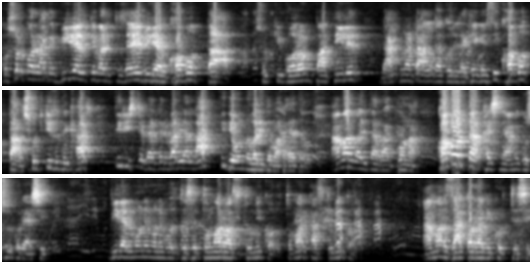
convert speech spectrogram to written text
গোসল করার আগে বিড়ালকে বাড়িতে এই বিড়াল খবরদার। শুটকি গরম পাতিলের ঢাকনাটা আলগা করে রেখে গেছি। খবরদার শুটকি যদি খাস তিরিশটা বেতের বাড়ি আর লাত্তি দিয়ে অন্য বাড়িতে দেবো। আমার বাড়িতে আর রাখব না। খবরদার খাস না আমি গোসল করে আসি। বিড়াল মনে মনে বলতেছে তোমার আজ তুমি করো তোমার কাজ তুমি করো। আমার যা করার আমি করতেছি।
